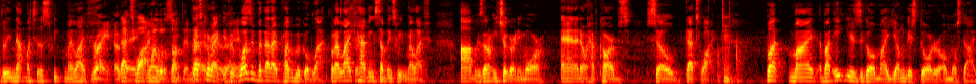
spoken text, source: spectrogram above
really not much of the sweet in my life. Right. Okay. That's why. You want a little something. That's right, correct. right, If it wasn't for that, I probably would go black. But I like Sure. having something sweet in my life um, because I don't eat sugar anymore and I don't have carbs, so that's why. Hmm. But my about eight years ago, my youngest daughter almost died.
